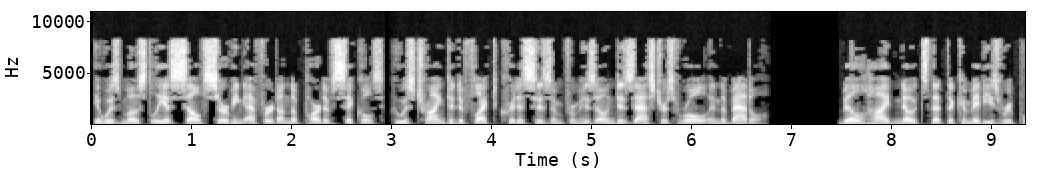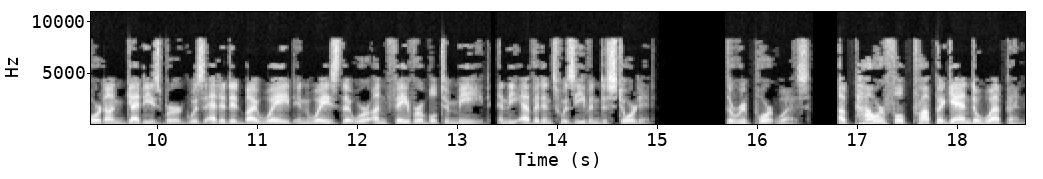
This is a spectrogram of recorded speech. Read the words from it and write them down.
It was mostly a self-serving effort on the part of Sickles, who was trying to deflect criticism from his own disastrous role in the battle. Bill Hyde notes that the committee's report on Gettysburg was edited by Wade in ways that were unfavorable to Meade, and the evidence was even distorted. The report was a powerful propaganda weapon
